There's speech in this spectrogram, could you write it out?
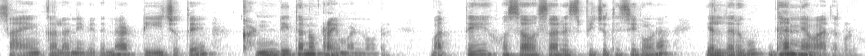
ಸಾಯಂಕಾಲ ನೀವು ಇದನ್ನು ಟೀ ಜೊತೆ ಖಂಡಿತನೂ ಟ್ರೈ ಮಾಡಿ ನೋಡಿರಿ. ಮತ್ತೆ ಹೊಸ ಹೊಸ ರೆಸಿಪಿ ಜೊತೆ ಸಿಗೋಣ. ಎಲ್ಲರಿಗೂ ಧನ್ಯವಾದಗಳು.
